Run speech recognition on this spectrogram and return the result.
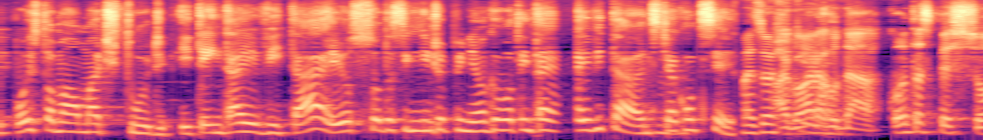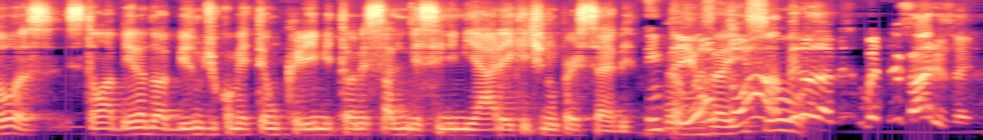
depois tomar uma atitude e tentar evitar, eu sou da seguinte opinião que eu vou tentar evitar antes de acontecer. Mas eu acho Agora, que... Rudá, quantas pessoas estão à beira do abismo de cometer um crime e estão nessa, nesse limiar aí que a gente não percebe? Então, eu mas é tô isso... à beira da mesa cometer vários, velho.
